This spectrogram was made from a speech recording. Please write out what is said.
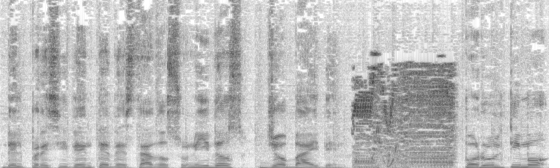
del presidente de Estados Unidos, Joe Biden. Por último,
